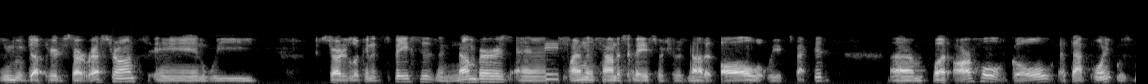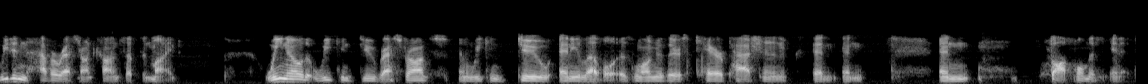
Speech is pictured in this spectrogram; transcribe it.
we moved up here to start restaurants, and we started looking at spaces and numbers, and finally found a space which was not at all what we expected. Um, but our whole goal at that point was we didn't have a restaurant concept in mind. We know that we can do restaurants and we can do any level as long as there's care, passion, and and and thoughtfulness in it.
